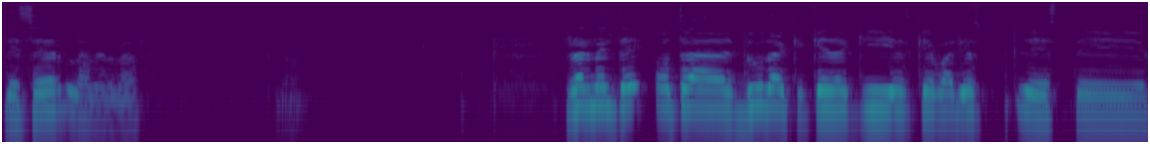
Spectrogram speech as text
de ser la verdad. No. Realmente otra duda que queda aquí es que varios este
